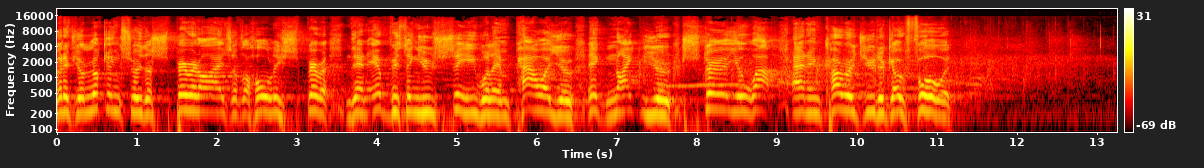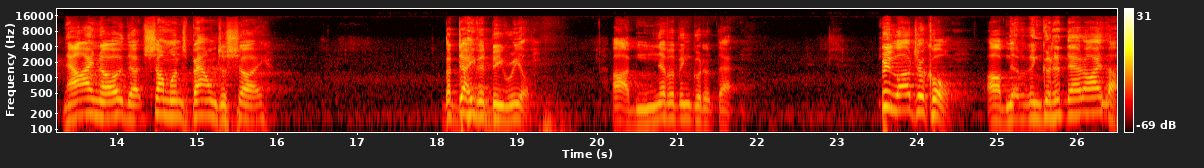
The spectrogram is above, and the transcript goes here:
But if you're looking through the spirit eyes of the Holy Spirit, then everything you see will empower you, ignite you, stir you up, and encourage you to go forward. Now, I know that someone's bound to say, but David, be real. I've never been good at that. Be logical. I've never been good at that either.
